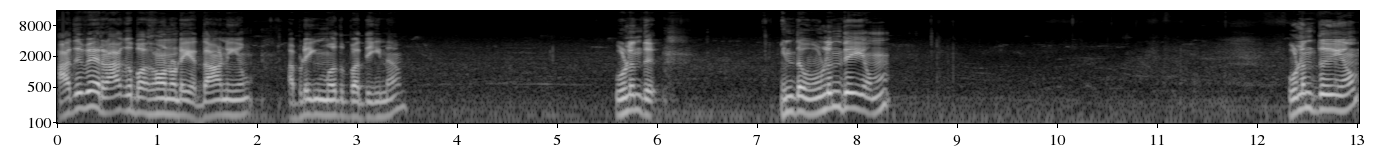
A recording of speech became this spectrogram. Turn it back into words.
அதுவே ராகு பகவானுடைய தானியம் அப்படிங்கும்போது பார்த்திங்கன்னா உளுந்து. இந்த உளுந்தையும் உளுந்தையும்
